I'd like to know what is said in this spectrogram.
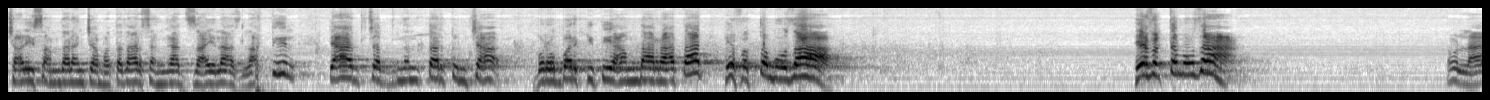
चाळीस आमदारांच्या मतदारसंघात जायला लागतील त्या नंतर तुमच्या बरोबर किती आमदार राहतात हे फक्त मोजा. हे फक्त मोजा. हो ला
